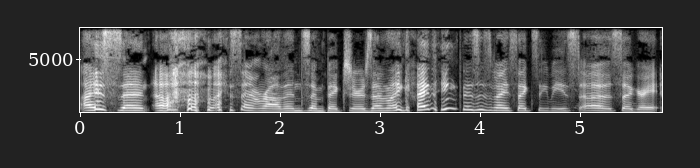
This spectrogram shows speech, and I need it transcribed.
I sent uh, I sent Robin some pictures. I'm like, I think this is my sexy beast. Oh, it was so great.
